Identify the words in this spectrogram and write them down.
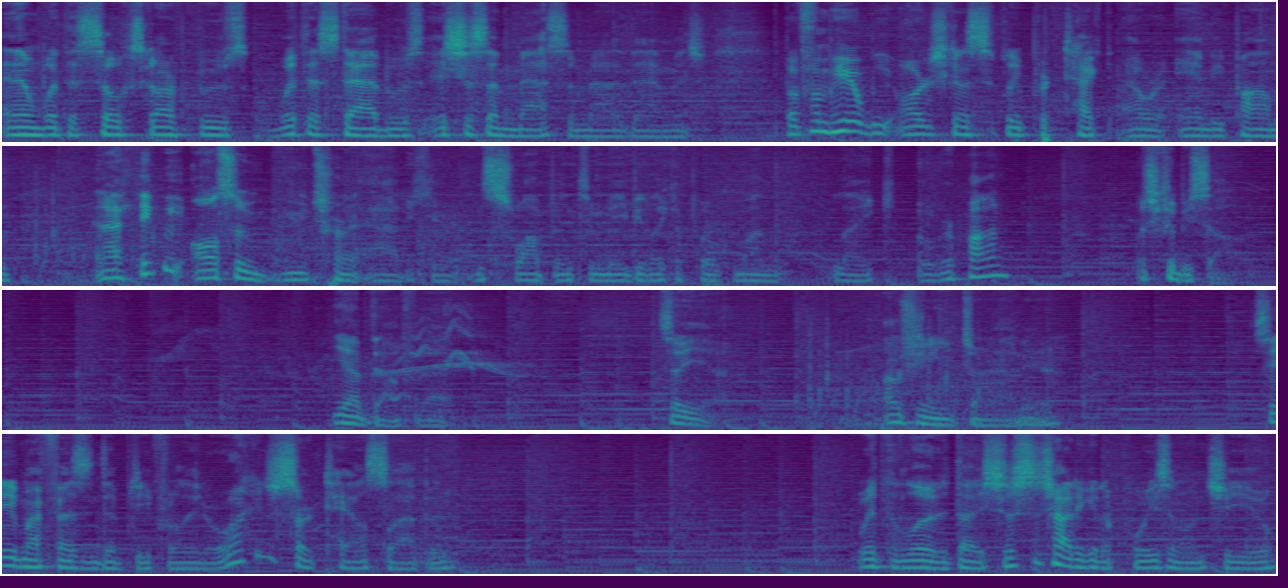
And then with the Silk Scarf boost, with the stab boost, it's just a massive amount of damage. But from here, we are just going to simply protect our Ambipom. And I think we also U-turn out of here and swap into maybe like a Pokemon like Ogerpon, which could be solid. Yeah, I'm down for that. So yeah, I'm just gonna U-turn out here. Save my pheasant Fezandipiti for later, or I can just start tail slapping. With the loaded dice, just to try to get a poison on Chi-Yu.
